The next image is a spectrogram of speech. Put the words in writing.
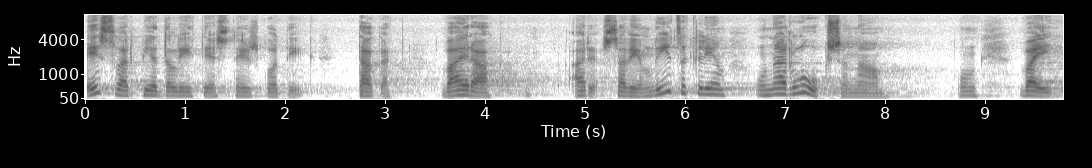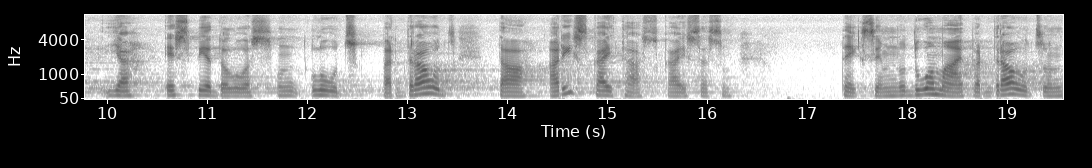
es varu piedalīties, teikšu godīgi, tagad vairāk ar saviem līdzekļiem un ar lūkšanām. Un vai ja es piedalos un lūdzu par draugu, tā arī skaitās, kā es esmu teiksim, nu, domāju par draugu, un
